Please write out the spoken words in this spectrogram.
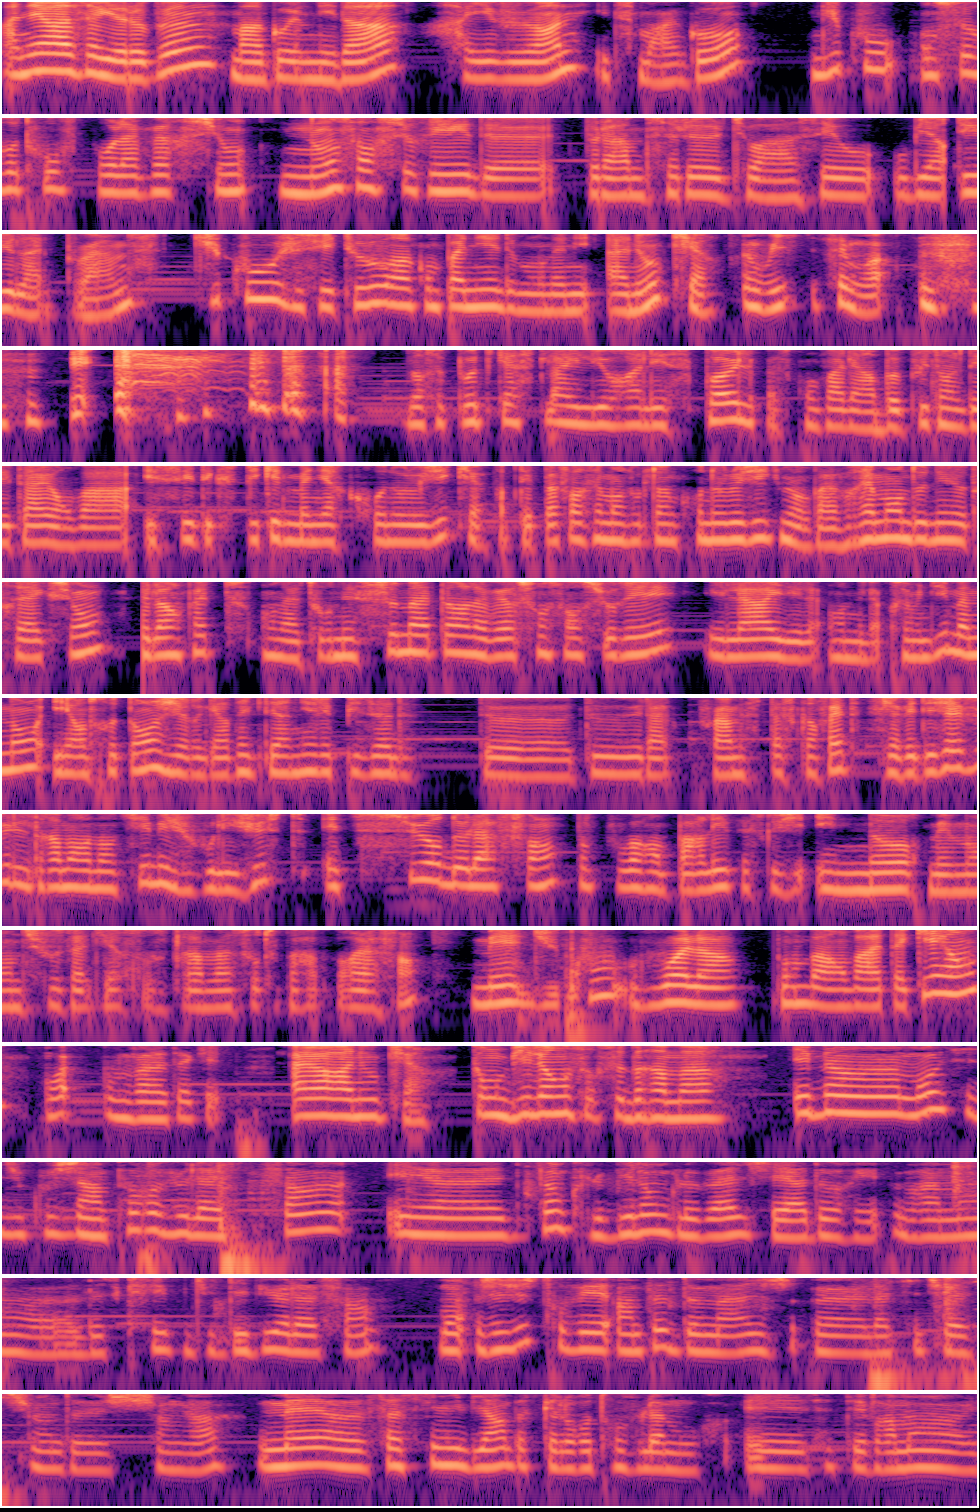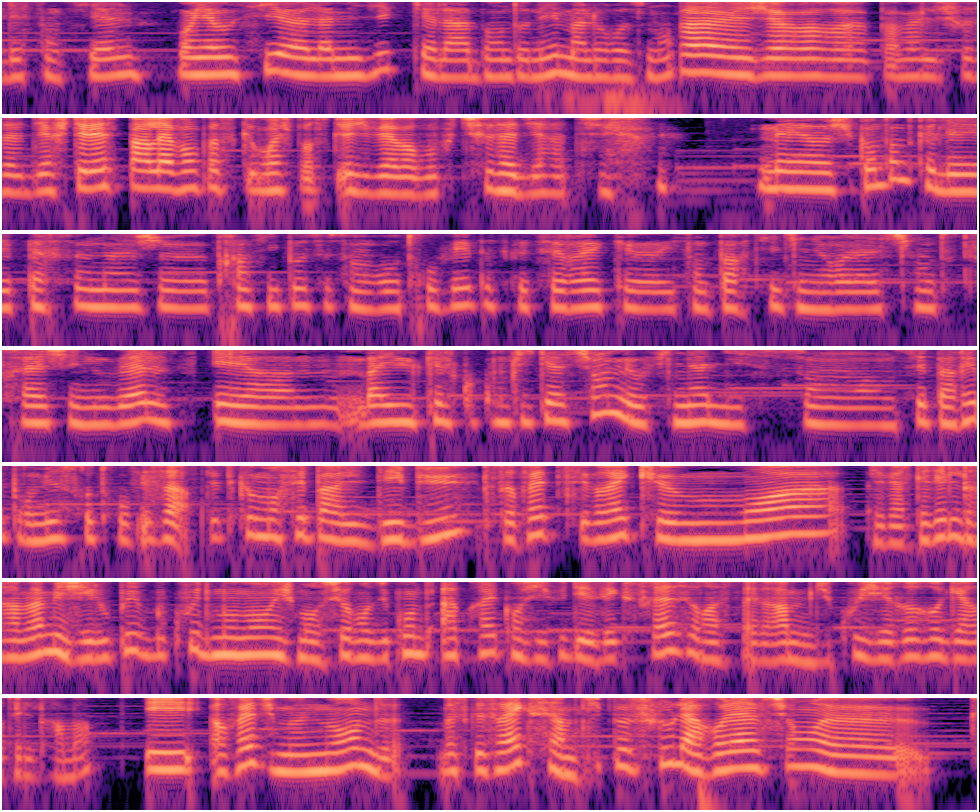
안녕하세요 여러분, Margot입니다. Hi everyone, it's Margot. Du coup, on se retrouve pour la version non censurée de Brahms를 좋아하세요 ou bien Do you like Brahms Du coup, je suis toujours accompagnée de mon ami Anouk. Oui, c'est moi. Dans ce podcast-là, il y aura les spoils parce qu'on va aller un peu plus dans le détail. On va essayer d'expliquer de manière chronologique. Enfin, peut-être pas forcément tout le temps chronologique, mais on va vraiment donner notre réaction. Et là, en fait, on a tourné ce matin la version censurée. Et là, il est, on est l'après-midi maintenant. Et entre-temps, j'ai regardé le dernier épisode de, de la Prams parce qu'en fait j'avais déjà vu le drama en entier mais je voulais juste être sûre de la fin pour pouvoir en parler parce que j'ai énormément de choses à dire sur ce drama surtout par rapport à la fin mais du coup voilà bon bah on va attaquer hein? Ouais, on va attaquer. alors Anouk ton bilan sur ce drama? Eh ben, moi aussi, du coup, j'ai un peu revu la fin et euh, disons que le bilan global, j'ai adoré. Vraiment, euh, le script du début à la fin. Bon, j'ai juste trouvé un peu dommage euh, la situation de Shanga, mais euh, ça se finit bien parce qu'elle retrouve l'amour et c'était vraiment euh, l'essentiel. Bon, il y a aussi la musique qu'elle a abandonnée malheureusement. Ouais, je vais avoir pas mal de choses à dire. Je te laisse parler avant parce que moi je pense que je vais avoir beaucoup de choses à dire là-dessus. Mais euh, je suis contente que les personnages euh, principaux se sont retrouvés parce que c'est vrai qu'ils sont partis d'une relation toute fraîche et nouvelle. Et euh, bah, il y a eu quelques complications, mais au final, ils se sont séparés pour mieux se retrouver. C'est ça. Peut-être commencer par le début. Parce qu'en fait, c'est vrai que moi, j'avais regardé le drama, mais j'ai loupé beaucoup de moments et je m'en suis rendu compte après quand j'ai vu des extraits sur Instagram. Du coup, j'ai re-regardé le drama. Et en fait, je me demande, parce que c'est vrai que c'est un petit peu flou la relation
